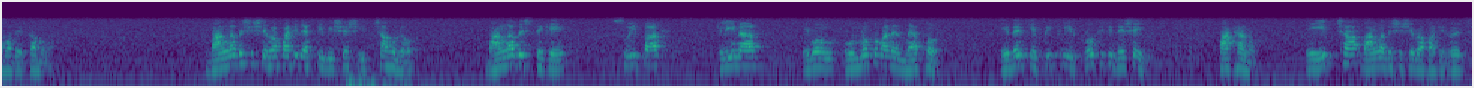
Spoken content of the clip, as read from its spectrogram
আমাদের কামনা। বাংলাদেশি সেবা পার্টির একটি বিশেষ ইচ্ছা হল, বাংলাদেশ থেকে সুইপার, ক্লিনার এবং উন্নত মানের ম্যাথড এদেরকে পৃথিবীর প্রতিটি দেশেই পাঠানো। এই ইচ্ছা বাংলাদেশি সেবা পার্টির রয়েছে।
